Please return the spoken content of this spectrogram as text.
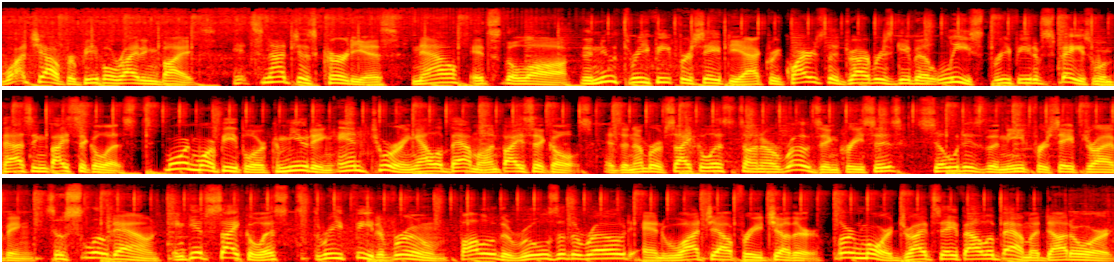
Watch out for people riding bikes. It's not just courteous, now it's the law. The new 3 Feet for Safety Act requires that drivers give at least 3 feet of space when passing bicyclists. More and more people are commuting and touring Alabama on bicycles. As the number of cyclists on our roads increases, so does the need for safe driving. So slow down and give cyclists 3 feet of room. Follow the rules of the road and watch out for each other. Learn more at drivesafealabama.org.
